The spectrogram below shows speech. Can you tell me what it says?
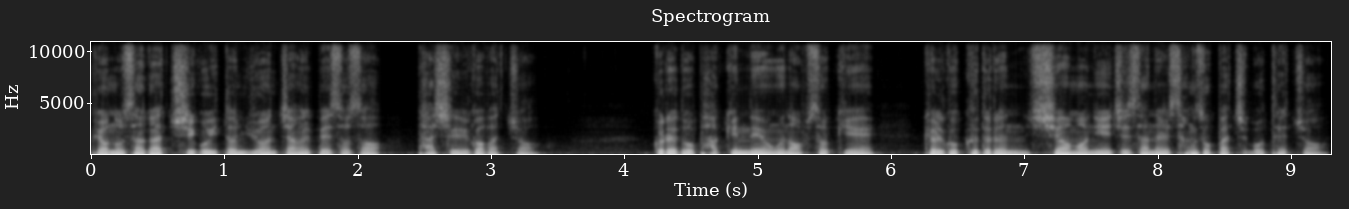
변호사가 쥐고 있던 유언장을 뺏어서 다시 읽어봤죠. 그래도 바뀐 내용은 없었기에 결국 그들은 시어머니의 재산을 상속받지 못했죠.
